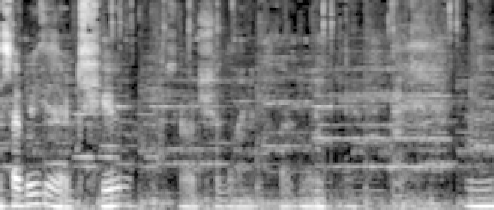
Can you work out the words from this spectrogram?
so I believe these are two, so it should line up. Mm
